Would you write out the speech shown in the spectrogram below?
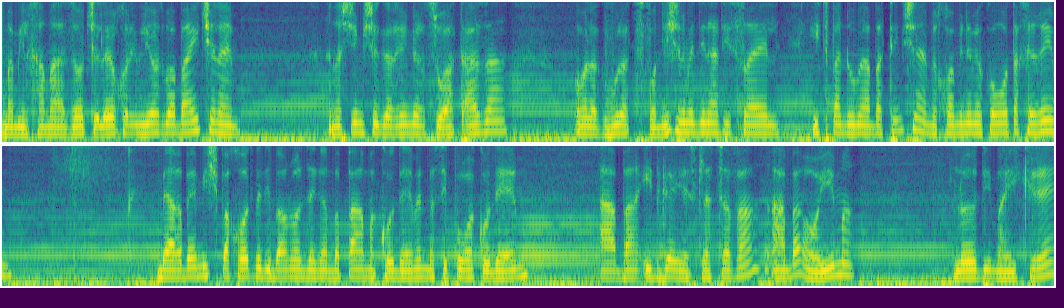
במלחמה הזאת שלא יכולים להיות בבית שלהם. אנשים שגרים לרצועת עזה או לגבול הצפוני של מדינת ישראל התפנו מהבתים שלהם לכל מיני מקומות אחרים. בהרבה משפחות, ודיברנו על זה גם בפעם הקודמת, בסיפור הקודם, אבא התגייס לצבא, אבא או אמא. לא יודעים מה יקרה,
